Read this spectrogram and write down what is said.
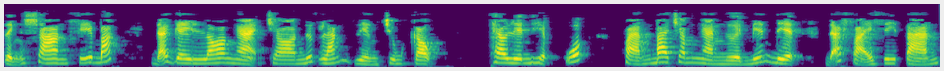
tỉnh Shan phía Bắc đã gây lo ngại cho nước láng giềng Trung Cộng. Theo Liên Hiệp Quốc, khoảng 300.000 người Miến Điện đã phải di tản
